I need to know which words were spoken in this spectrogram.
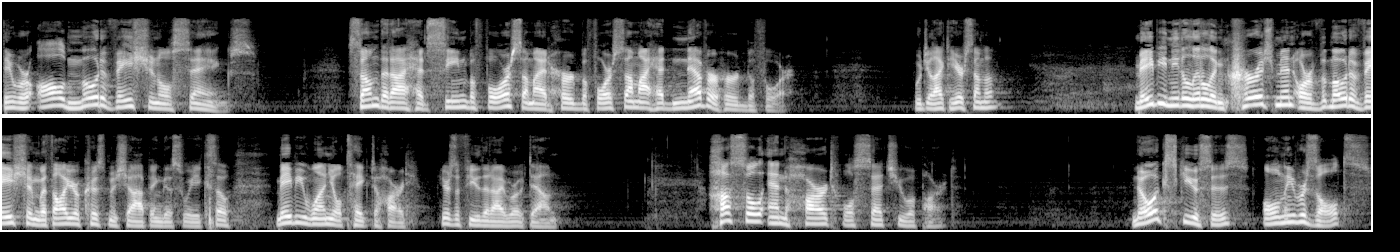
They were all motivational sayings. Some that I had seen before, some I had heard before, some I had never heard before. Would you like to hear some of them? Maybe you need a little encouragement or motivation with all your Christmas shopping this week. So maybe one you'll take to heart. Here's a few that I wrote down Hustle and heart will set you apart. No excuses, only results.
